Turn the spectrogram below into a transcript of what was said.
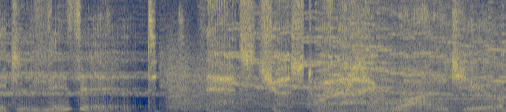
little visit. That's just when I want you.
